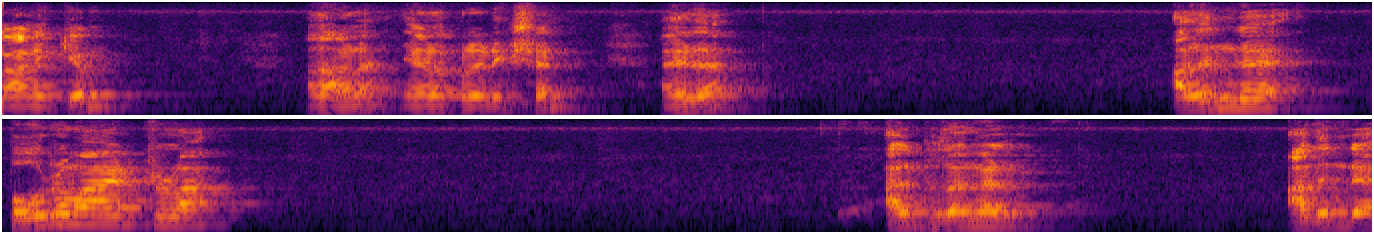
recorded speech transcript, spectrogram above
കാണിക്കും. അതാണ് ഞങ്ങളുടെ പ്രഡിക്ഷൻ. അതായത് അതിന്റെ പൂർണമായിട്ടുള്ള അത്ഭുതങ്ങൾ അതിന്റെ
